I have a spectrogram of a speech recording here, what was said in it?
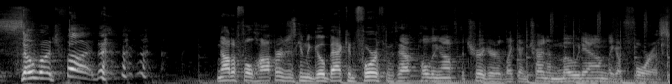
It's so much fun. Not a full hopper, just gonna go back and forth without pulling off the trigger like I'm trying to mow down like a forest.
